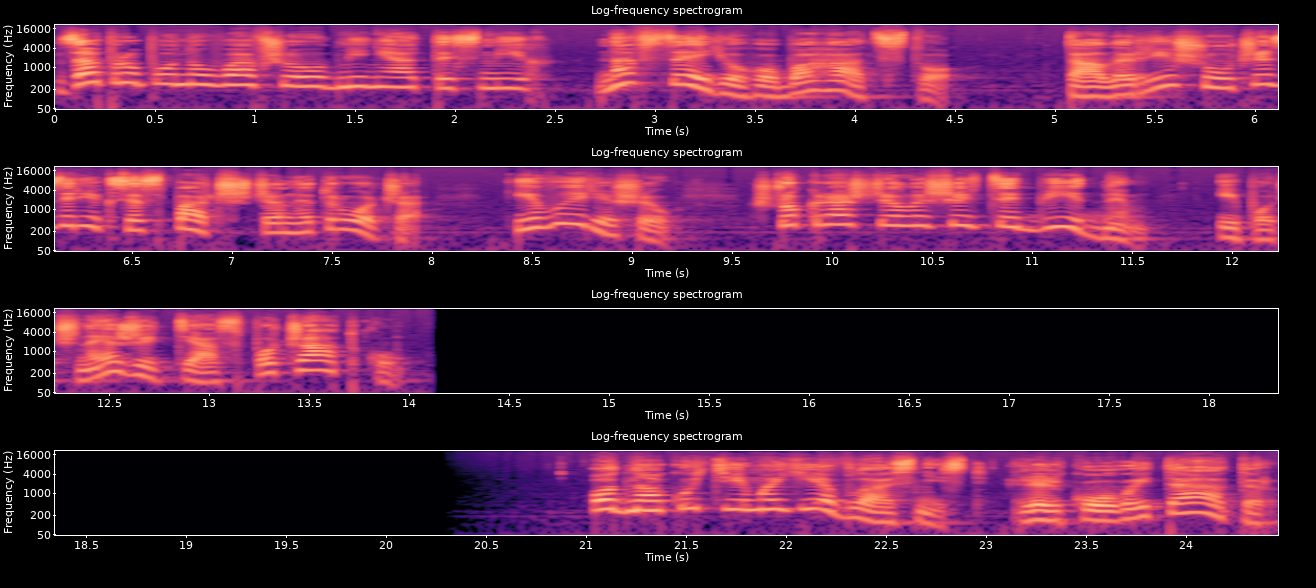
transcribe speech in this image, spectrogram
запропонувавши обміняти сміх на все його багатство. Талер рішуче зрікся спадщини троча і вирішив, що краще лишиться бідним і почне життя спочатку. Однак у Тіма є власність ляльковий театр.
